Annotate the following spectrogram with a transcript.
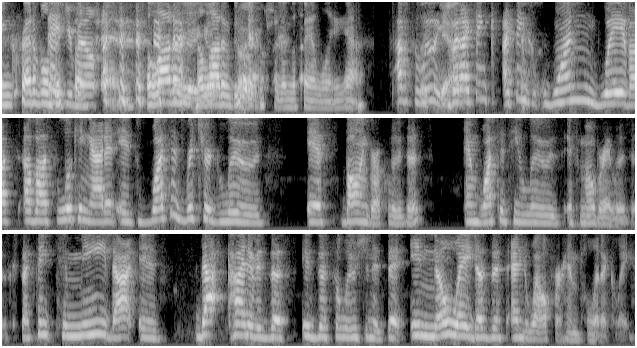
incredible Thank you, Bill. a lot of a go. lot of dysfunction in the family. Yeah. absolutely Like but i think i think one way of us of us looking at it is what does richard lose if bolingbroke loses and what does he lose if mowbray loses because i think to me that is that kind of is this is the solution is that in no way does this end well for him politically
